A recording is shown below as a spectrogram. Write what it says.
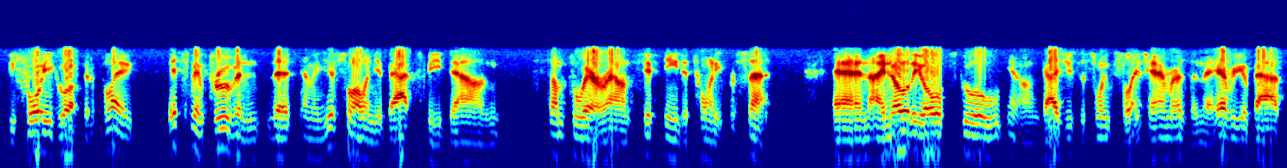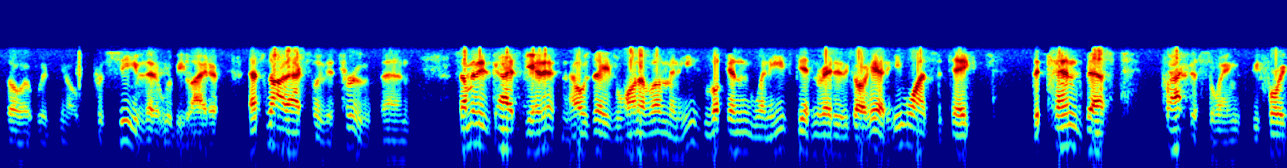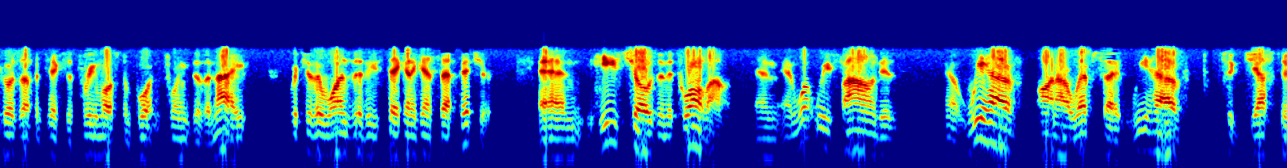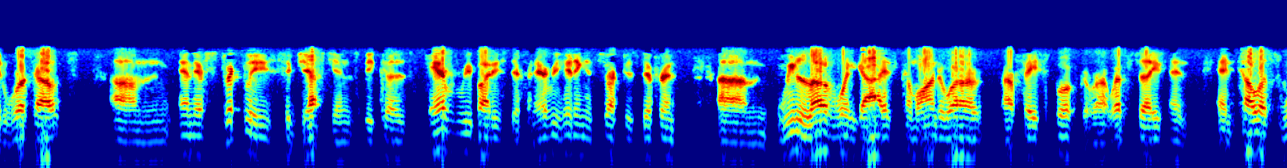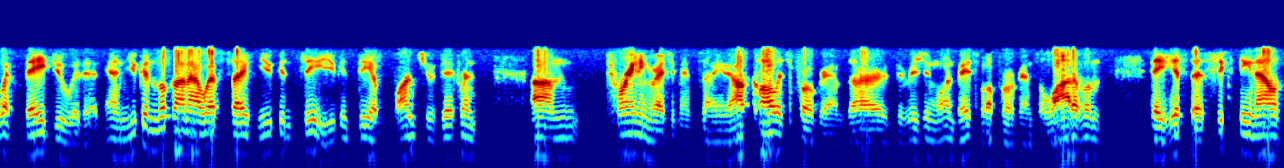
before you go up to the plate, it's been proven that I mean you're slowing your bat speed down somewhere around 15 to 20 percent. And I know the old school, you know, guys used to swing sledgehammers and the heavier bats so it would, you know, perceive that it would be lighter. That's not actually the truth. And some of these guys get it, and Jose's one of them. And he's looking when he's getting ready to go hit. He wants to take the 10 best practice swings before he goes up and takes the three most important swings of the night, which are the ones that he's taken against that pitcher. And he's chosen the 12 ounce. And and what we found is, you know, we have on our website we have suggested workouts, um, and they're strictly suggestions because everybody's different. Every hitting instructor is different. Um, we love when guys come onto our our Facebook or our website and and tell us what they do with it. And you can look on our website. You can see you can see a bunch of different um, training regiments. I mean, our college programs, our Division One baseball programs, a lot of them they hit the 16 ounce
